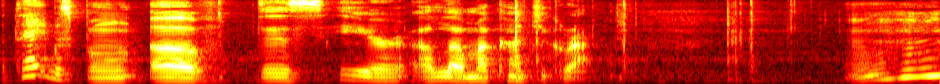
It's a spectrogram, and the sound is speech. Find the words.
a tablespoon of this here. I love my country crock. Mm-hmm.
